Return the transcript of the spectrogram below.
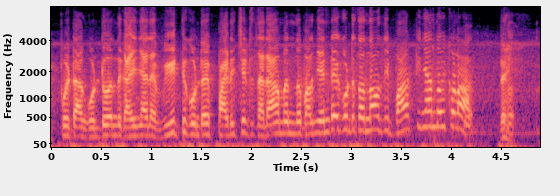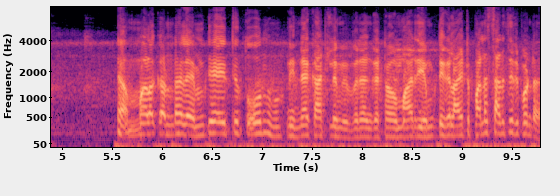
ഒപ്പിട്ടാൻ കൊണ്ടുവന്ന് കഴിഞ്ഞാലേ വീട്ടിൽ കൊണ്ടുപോയി പഠിച്ചിട്ട് തരാമെന്ന് പറഞ്ഞ് എന്റെ കൊണ്ട് തന്നാ മതി. ബാക്കി ഞാൻ നോക്കിക്കോളാം. നമ്മളെ കണ്ടാൽ എം ഡി ആയിട്ട് തോന്നുന്നു നിന്നെക്കാട്ടിലും വിവരം കേട്ടവന്മാർ എം ഡികളായിട്ട് പല സ്ഥലത്തിരിപ്പുണ്ട്.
